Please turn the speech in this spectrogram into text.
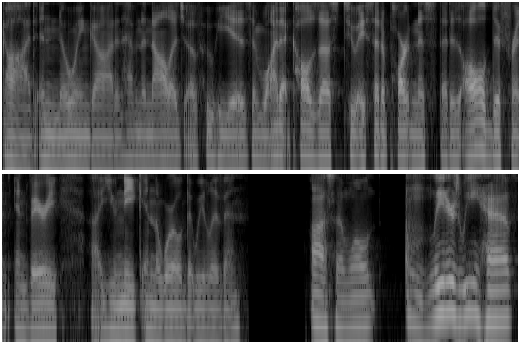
God and knowing God and having the knowledge of who He is and why that calls us to a set apartness that is all different and very uh, unique in the world that we live in. Awesome. Well, leaders, we have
